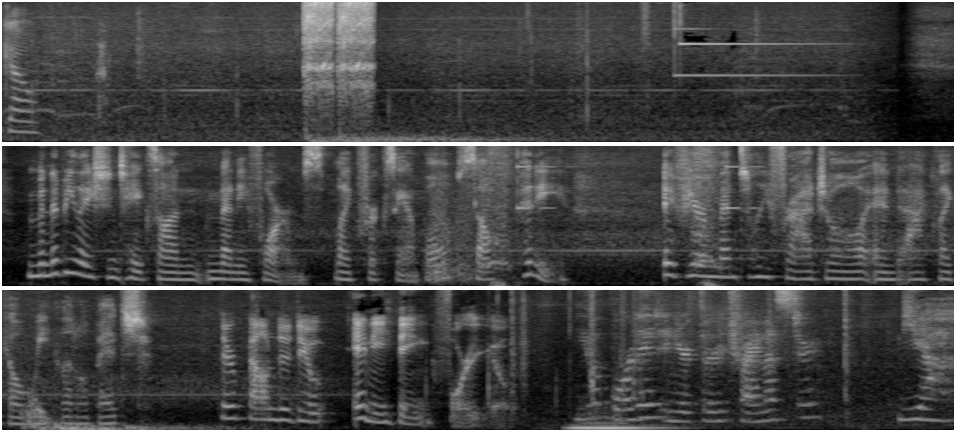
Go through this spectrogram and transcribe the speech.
Go. Manipulation takes on many forms, like, for example, self pity. If you're mentally fragile and act like a weak little bitch, they're bound to do anything for you. You aborted in your third trimester? Yeah.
